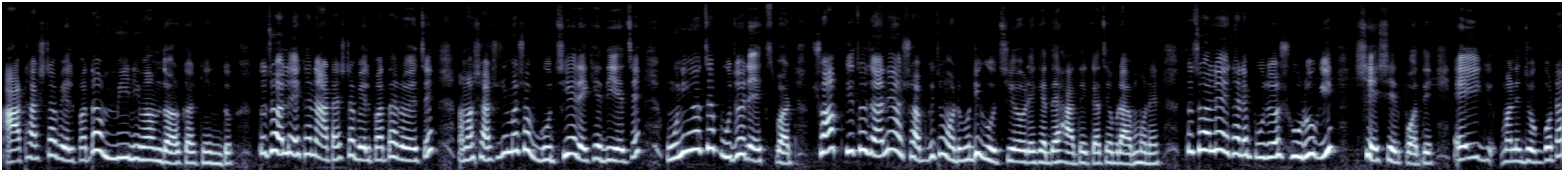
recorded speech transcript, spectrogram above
আঠাশটা বেলপাতা মিনিমাম দরকার কিন্তু। তো চলো এখানে আঠাশটা বেলপাতা রয়েছে। আমার শাশুড়ি মা সব গুছিয়ে রেখে দিয়েছে। উনি হচ্ছে পুজোর এক্সপার্ট সব কিছু জানে আর সব কিছু মোটামুটি গুছিয়েও রেখে দেয় হাতের কাছে ব্রাহ্মণের। তো চলো এখানে পুজো শুরু কি? শেষের পথে। এই মানে যজ্ঞটা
